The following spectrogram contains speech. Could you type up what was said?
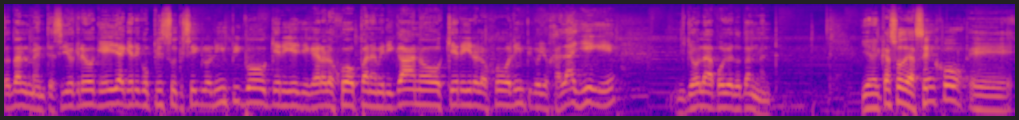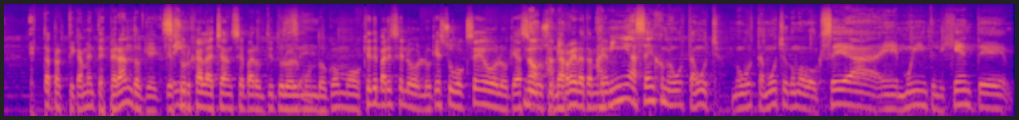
totalmente. Si yo creo que ella quiere cumplir su ciclo olímpico, quiere llegar a los Juegos Panamericanos, quiere ir a los Juegos Olímpicos y ojalá llegue, yo la apoyo totalmente. Y en el caso de Asenjo, eh, está prácticamente esperando que, surja la chance para un título del mundo. ¿Cómo, ¿Qué te parece lo, que es su boxeo, lo que ha sido su carrera también? A mí Asenjo me gusta mucho, me gusta mucho cómo boxea, es muy inteligente.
